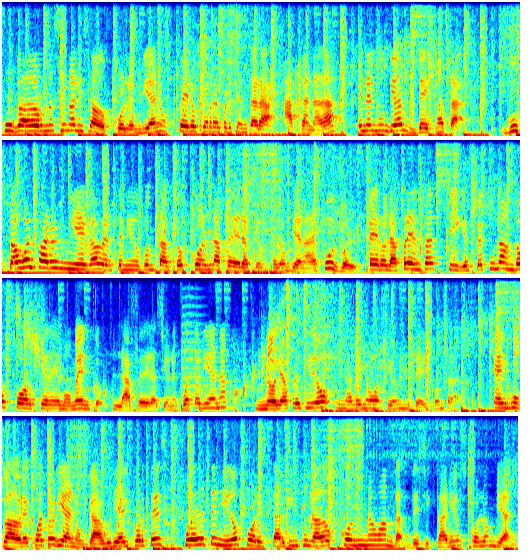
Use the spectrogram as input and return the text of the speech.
jugador nacionalizado colombiano, pero que representará a Canadá en el Mundial de Qatar. Gustavo Alfaro niega haber tenido contacto con la Federación Colombiana de Fútbol, pero la prensa sigue especulando porque de momento la Federación Ecuatoriana no le ha ofrecido una renovación del contrato. El jugador ecuatoriano Gabriel Cortés fue detenido por estar vinculado con una banda de sicarios colombianos.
